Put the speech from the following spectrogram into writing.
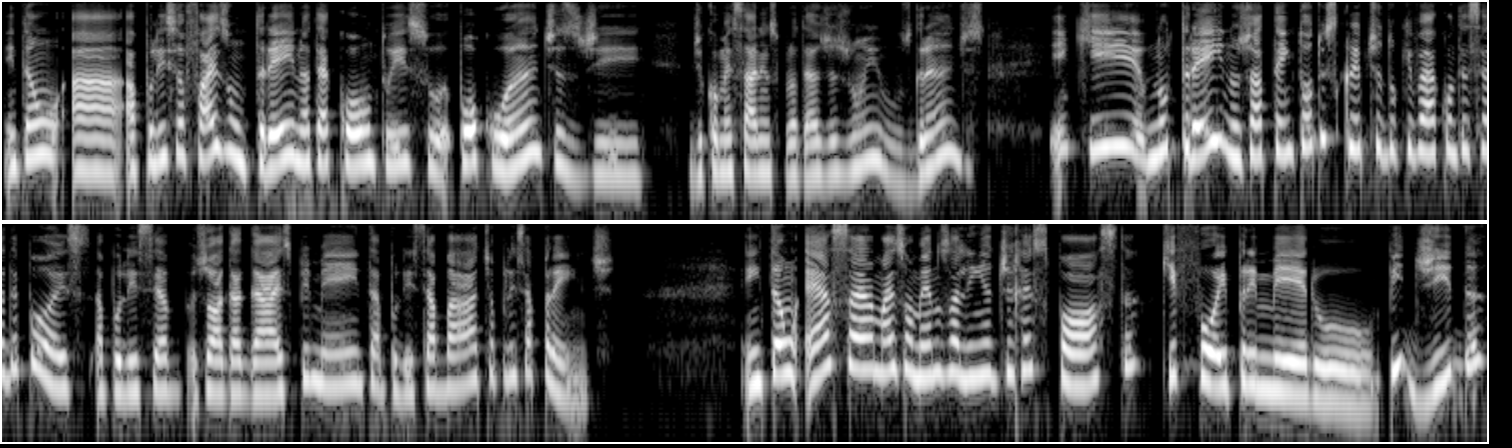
Então a, a polícia faz um treino, até conto isso pouco antes de, de começarem os protestos de junho, os grandes, em que no treino já tem todo o script do que vai acontecer depois. A polícia joga gás, pimenta, a polícia bate, a polícia prende. Então, essa é mais ou menos a linha de resposta que foi primeiro pedida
